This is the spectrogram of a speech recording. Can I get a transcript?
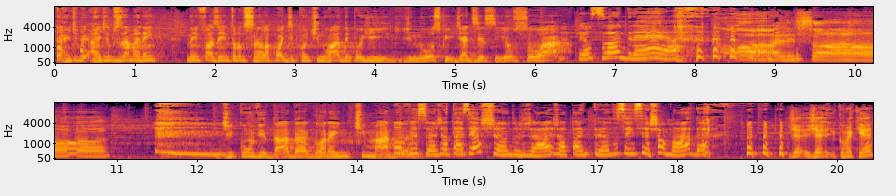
A gente, a gente não precisa mais nem, nem fazer a introdução. Ela pode continuar depois de, de nosco e já dizer assim: Eu sou a. Eu sou a Andréa. Olha só! De convidada agora intimada. A pessoa já tá se achando já, já tá entrando sem ser chamada. Já- já- como é que é?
